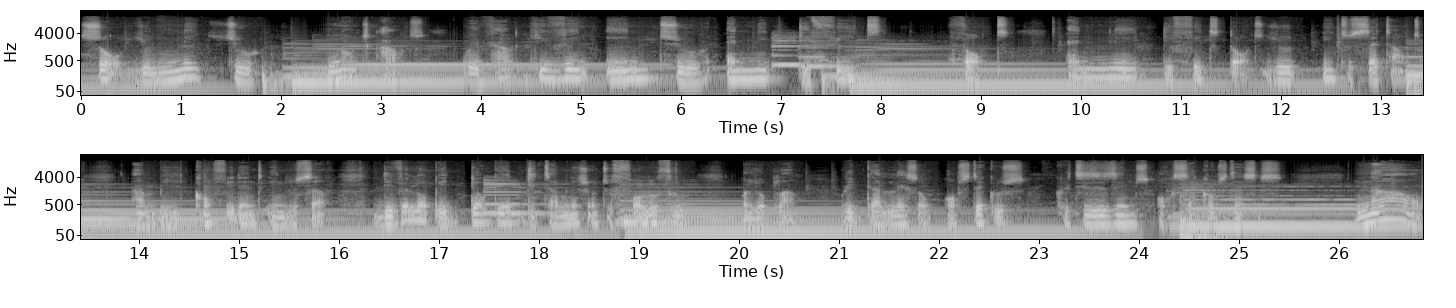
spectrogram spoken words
So you need to launch out without giving in to any defeat thought. Any defeat thought. You need to set out and be confident in yourself. Develop a dogged determination to follow through on your plan, regardless of obstacles, criticisms, or circumstances. Now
